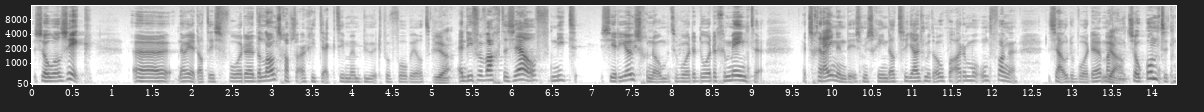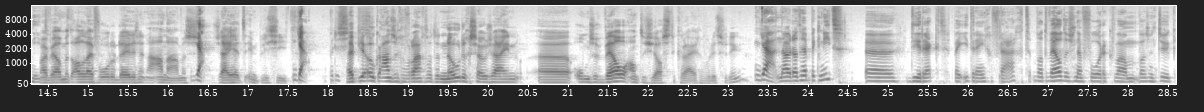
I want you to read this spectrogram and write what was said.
zoals ik. Eh, nou ja, dat is voor eh, de landschapsarchitect in mijn buurt bijvoorbeeld. ja. En die verwachten zelf niet serieus genomen te worden door de gemeente. Het schrijnende is misschien dat ze juist met open armen ontvangen zouden worden. Maar Ja. goed, zo komt het niet. Maar wel met allerlei vooroordelen en aannames, Ja. zei het impliciet. Ja, precies. Heb je ook aan ze gevraagd wat er nodig zou zijn eh, om ze wel enthousiast te krijgen voor dit soort dingen? Ja, nou dat heb ik niet eh, direct bij iedereen gevraagd. Wat wel dus naar voren kwam, was natuurlijk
